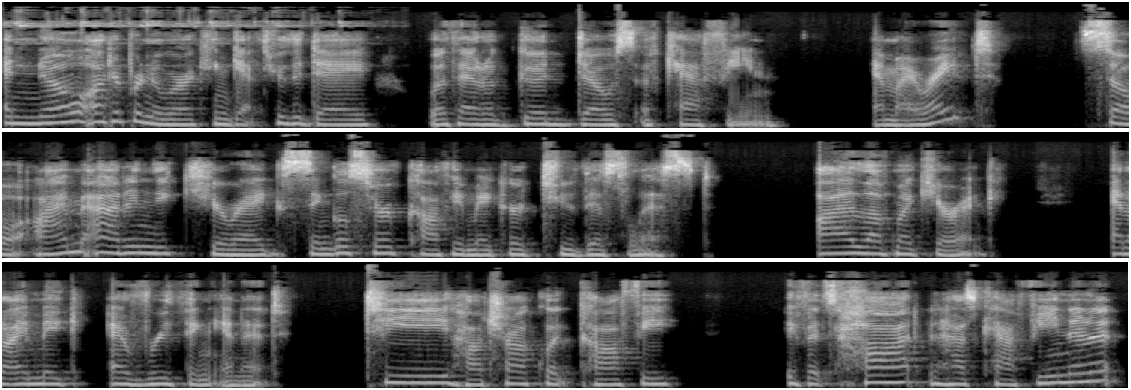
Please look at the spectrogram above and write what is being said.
And no entrepreneur can get through the day without a good dose of caffeine. Am I right? So I'm adding the Keurig single serve coffee maker to this list. I love my Keurig and I make everything in it tea, hot chocolate, coffee. If it's hot and has caffeine in it,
